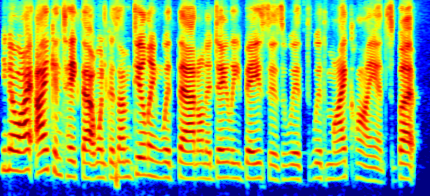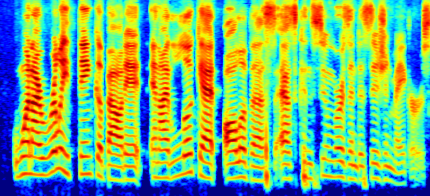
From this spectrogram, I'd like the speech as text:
You know, I, I can take that one because I'm dealing with that on a daily basis with with my clients. But when I really think about it and I look at all of us as consumers and decision makers,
